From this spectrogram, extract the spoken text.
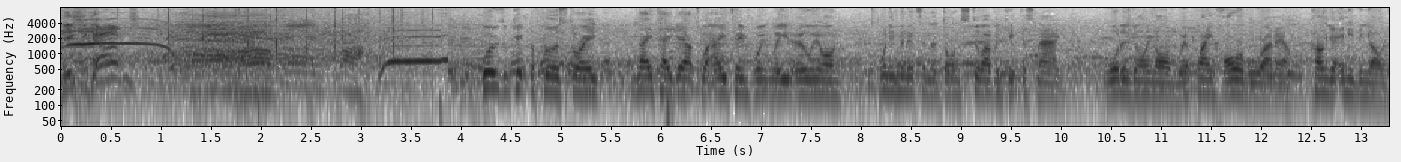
Here she comes. Blues have kicked the first three, and they take it out to an 18 point lead early on. 20 minutes and the Dons still haven't kicked a snag. What is going on? We're playing horrible right now. Can't get anything going.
